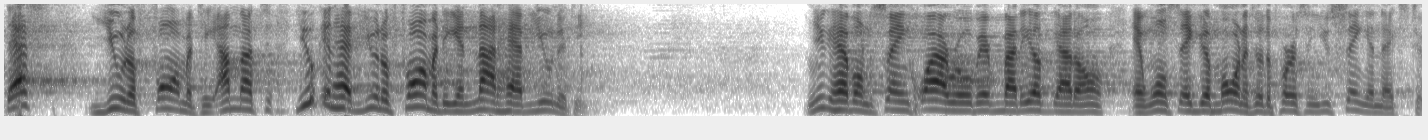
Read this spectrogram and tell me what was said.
That's uniformity. I'm not. T- you can have uniformity and not have unity. You can have on the same choir robe everybody else got on and won't say good morning to the person you're singing next to.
